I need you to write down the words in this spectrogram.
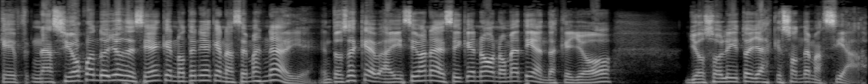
que nació cuando ellos decían que no tenía que nacer más nadie. Entonces, que ahí sí van a decir que no, no me atiendas, que yo... Yo solito ya es que son demasiados.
